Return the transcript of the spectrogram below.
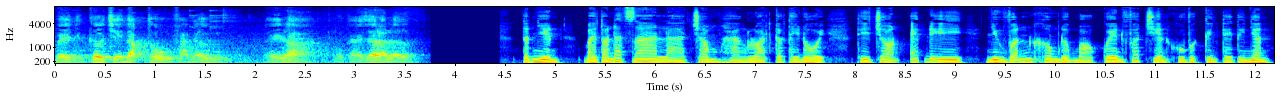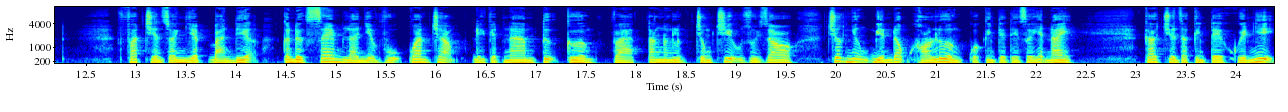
về những cơ chế đặc thù phản ứng. Đấy là một cái rất là lớn. Tất nhiên, bài toán đặt ra là trong hàng loạt các thay đổi thì chọn FDI nhưng vẫn không được bỏ quên phát triển khu vực kinh tế tư nhân. Phát triển doanh nghiệp bản địa cần được xem là nhiệm vụ quan trọng để Việt Nam tự cường và tăng năng lực chống chịu rủi ro trước những biến động khó lường của kinh tế thế giới hiện nay – các chuyên gia kinh tế khuyến nghị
